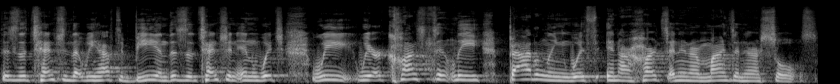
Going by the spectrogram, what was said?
This is the tension that we have to be in. This is the tension in which we, we are constantly battling with in our hearts and in our minds and in our souls.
